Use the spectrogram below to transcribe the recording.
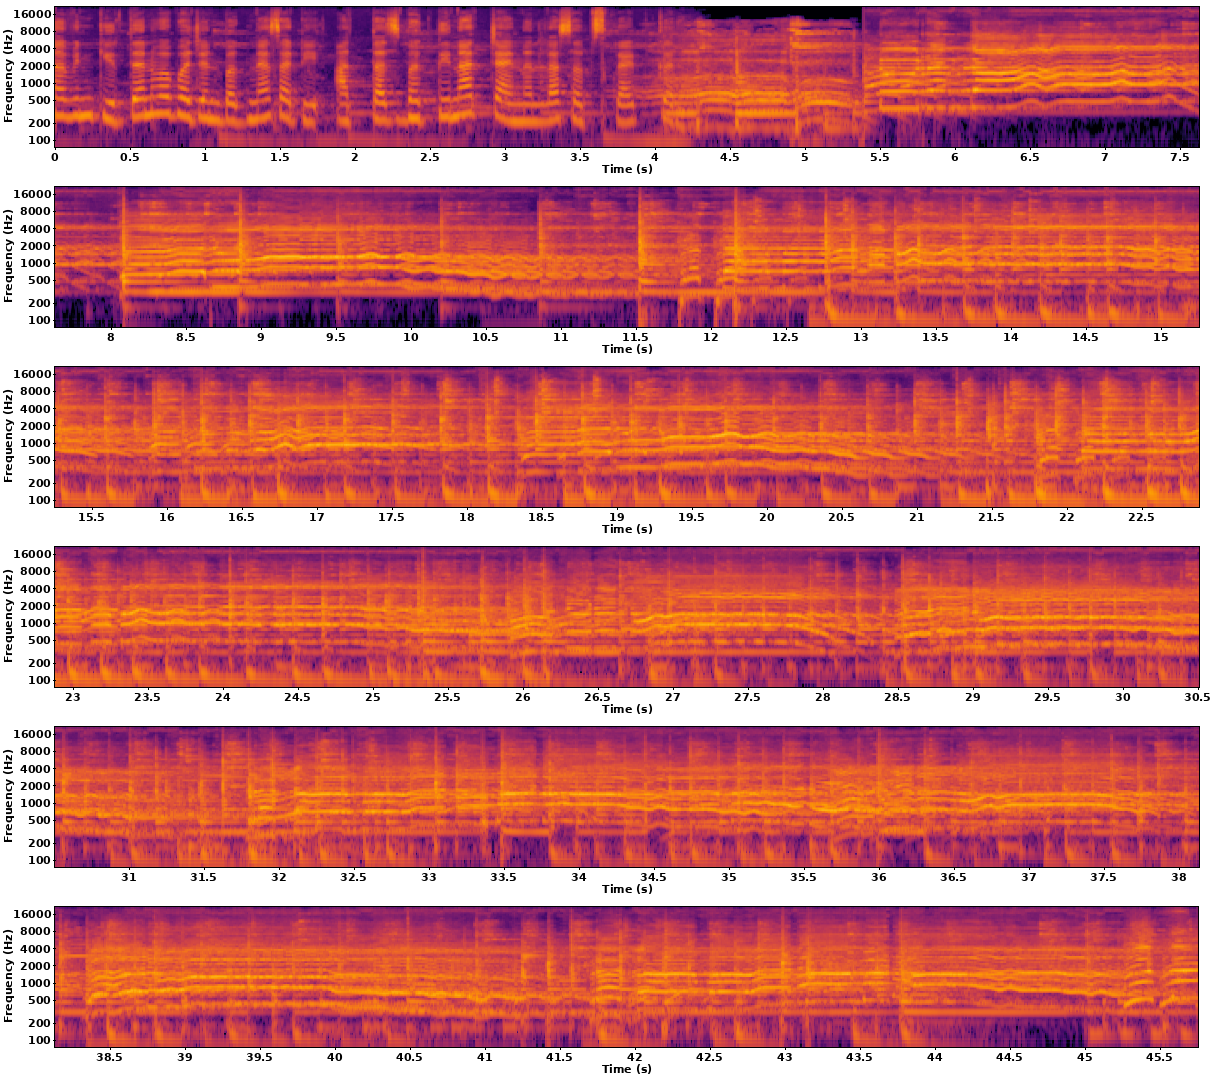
नवीन कीर्तन व भजन बघण्यासाठी आत्ताच भक्तीनाथ चॅनलला सबस्क्राईब करा. हो.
